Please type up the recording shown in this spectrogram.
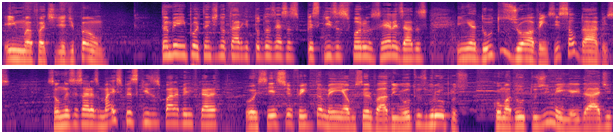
em uma fatia de pão. Também é importante notar que todas essas pesquisas foram realizadas em adultos jovens e saudáveis. São necessárias mais pesquisas para verificar se esse efeito também é observado em outros grupos como adultos de meia idade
